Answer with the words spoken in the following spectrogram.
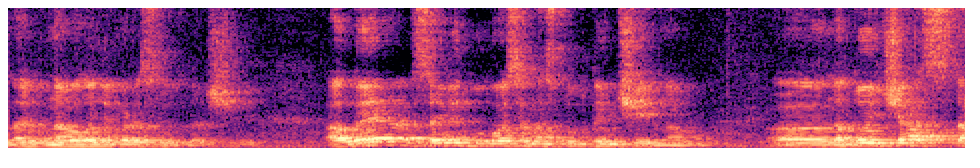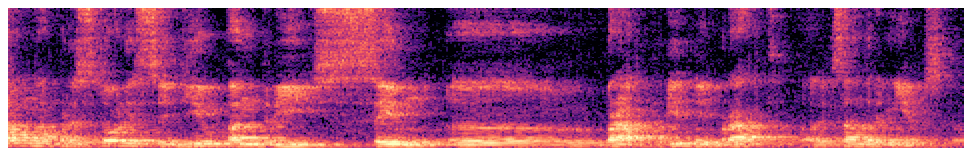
на, на Володимира Суздальщині. Але все відбулося наступним чином. Е, на той час там на престолі сидів Андрій, син, е, брат, рідний брат Олександра Нєвського.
